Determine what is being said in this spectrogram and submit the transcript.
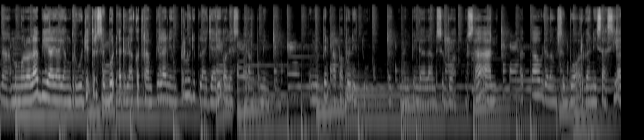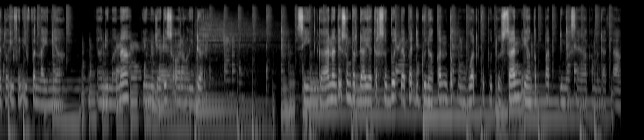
Nah, mengelola biaya yang berwujud tersebut adalah keterampilan yang perlu dipelajari oleh seorang pemimpin. Pemimpin apa pun itu, baik pemimpin dalam sebuah perusahaan atau dalam sebuah organisasi atau event-event lainnya yang di mana dia menjadi seorang leader. Sehingga nanti sumber daya tersebut dapat digunakan untuk membuat keputusan yang tepat di masa yang akan mendatang.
